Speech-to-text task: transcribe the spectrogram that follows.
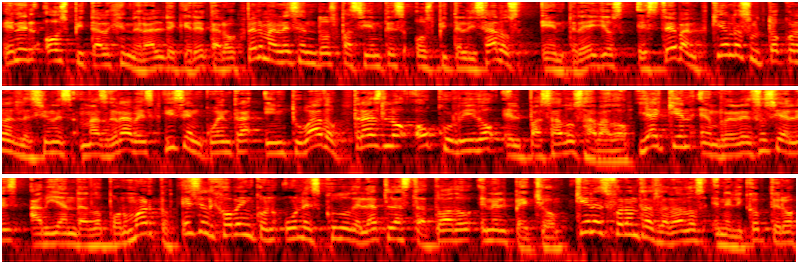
en el Hospital General de Querétaro permanecen dos pacientes hospitalizados, entre ellos Esteban, quien resultó con las lesiones más graves y se encuentra intubado tras lo ocurrido el pasado sábado y a quien en redes sociales habían dado por muerto. Es el joven con un escudo del Atlas tatuado en el pecho. Quienes fueron trasladados en helicóptero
